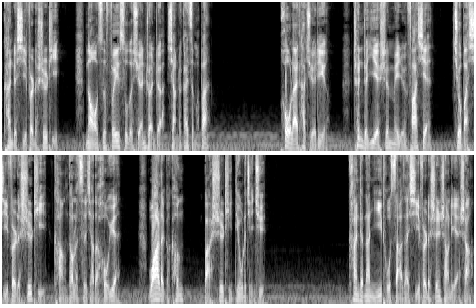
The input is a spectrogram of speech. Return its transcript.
看着媳妇儿的尸体，脑子飞速地旋转着，想着该怎么办。后来他决定，趁着夜深没人发现。就把媳妇儿的尸体扛到了自家的后院，挖了个坑，把尸体丢了进去。看着那泥土洒在媳妇儿的身上、脸上，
